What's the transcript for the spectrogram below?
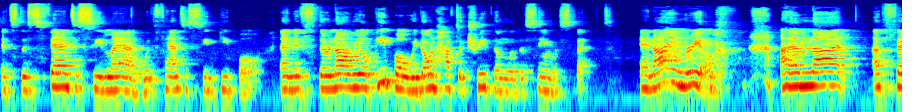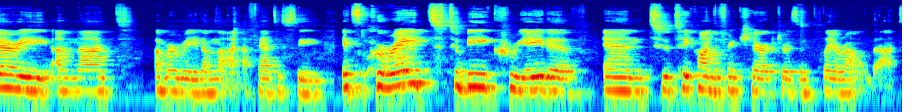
It's this fantasy land with fantasy people. And if they're not real people, we don't have to treat them with the same respect. And I am real. I am not a fairy. I'm not a mermaid. I'm not a fantasy. It's great to be creative and to take on different characters and play around with that.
